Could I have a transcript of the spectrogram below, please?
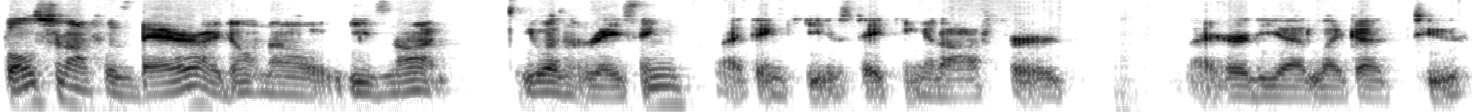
Bolshunov was there. I don't know. He's not, he wasn't racing. I think he was taking it off for, I heard he had like a tooth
